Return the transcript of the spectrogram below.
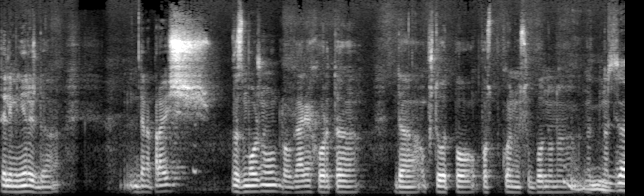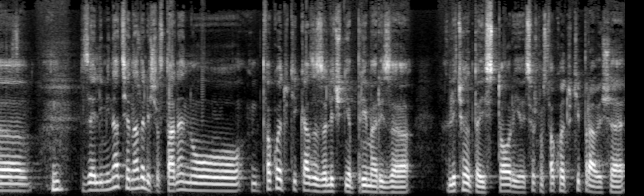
да елиминираш, да, да направиш възможно България хората да общуват по, по-спокойно и свободно на, на, на За, за елиминация надали ще стане, но това, което ти каза за личния пример и за личната история и всъщност това, което ти правиш е,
